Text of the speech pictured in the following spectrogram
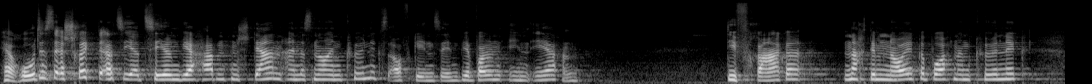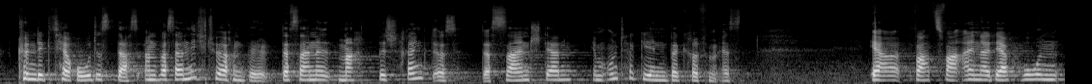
Herodes erschrickt, als sie erzählen, wir haben den Stern eines neuen Königs aufgehen sehen, wir wollen ihn ehren. Die Frage nach dem neugeborenen König kündigt Herodes das an, was er nicht hören will, dass seine Macht beschränkt ist, dass sein Stern im Untergehen begriffen ist. Er war zwar einer der hohen,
